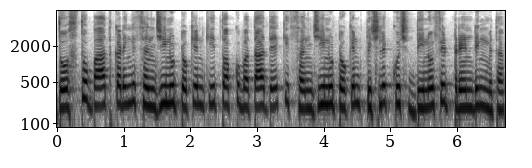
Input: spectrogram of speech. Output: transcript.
दोस्तों, बात करेंगे संजीनू टोकन की। तो आपको बता दें कि संजीनू टोकन पिछले कुछ दिनों से ट्रेंडिंग में था।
